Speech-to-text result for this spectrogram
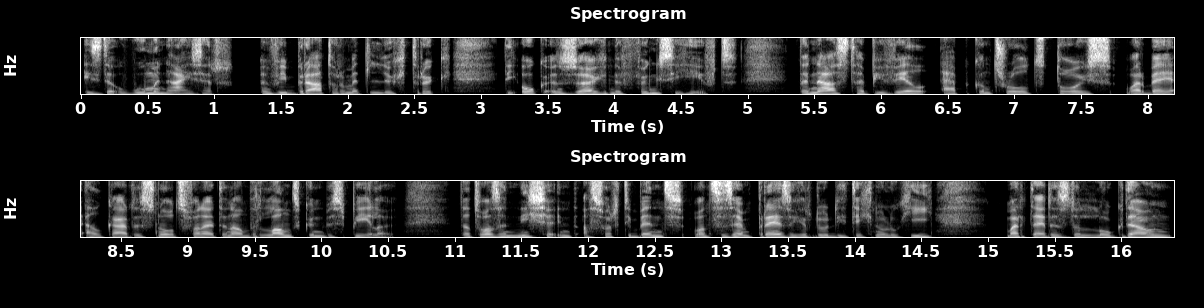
is de Womanizer, een vibrator met luchtdruk die ook een zuigende functie heeft. Daarnaast heb je veel app-controlled toys waarbij je elkaar desnoods vanuit een ander land kunt bespelen. Dat was een niche in het assortiment, want ze zijn prijziger door die technologie. Maar tijdens de lockdown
